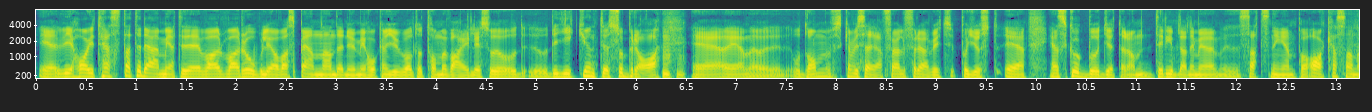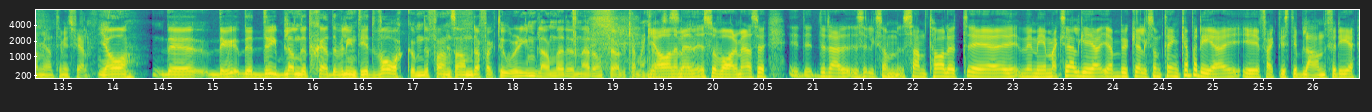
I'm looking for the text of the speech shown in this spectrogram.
vi har ju testat det där med att det var, var roligt och var spännande nu med Håkan Juholt och Tommy Wailis och, och, det gick ju inte så bra. Eh, och de, ska vi säga, föll för övrigt på just eh, en skuggbudget där de dribblade med satsningen på a-kassan om jag inte minns fel. Ja, det, det, det dribblandet skedde väl inte i ett vakuum. Det fanns andra faktorer inblandade när de föll kan man kanske ja, säga. men så var det. Men alltså, det, det där liksom, samtalet eh, med Max Elger, jag, jag brukar liksom tänka på det eh, faktiskt ibland. För det,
